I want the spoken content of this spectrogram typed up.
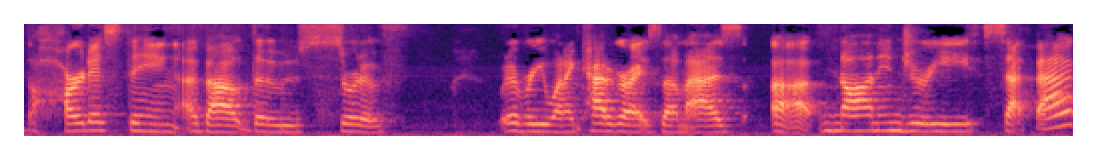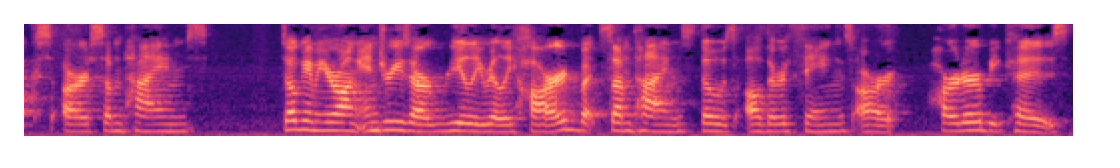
the hardest thing about those sort of whatever you want to categorize them as uh, non injury setbacks are sometimes don't get me wrong, injuries are really, really hard, but sometimes those other things are harder because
